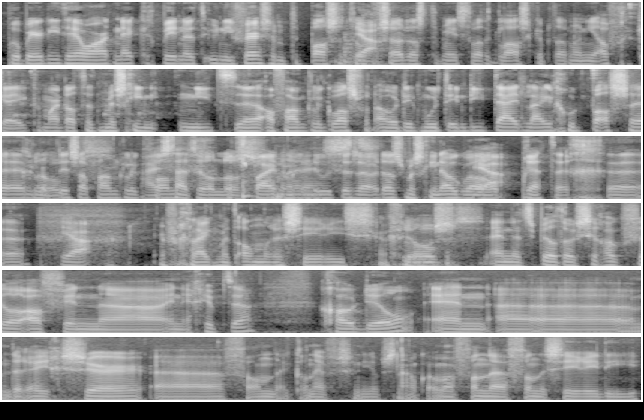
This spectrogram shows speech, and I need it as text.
probeert niet heel hardnekkig binnen het universum te passen, toch? Of zo, dat is tenminste wat ik las. Ik heb dat nog niet afgekeken. Maar dat het misschien niet eh, afhankelijk was van, oh, dit moet in die tijdlijn goed passen. En Klopt. dat is afhankelijk Hij van staat heel wat los Spider-Man doet en zo. Dat is misschien ook wel Ja. prettig eh, Ja, in vergelijking met andere series en films. Klopt. En het speelt ook zich ook veel af in, eh, in Egypte. Groot deel. En eh, de regisseur eh, van, ik kan even zo niet op zijn naam komen, maar van de, van de serie die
